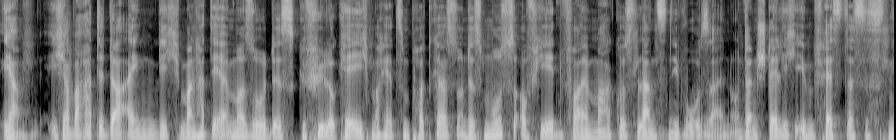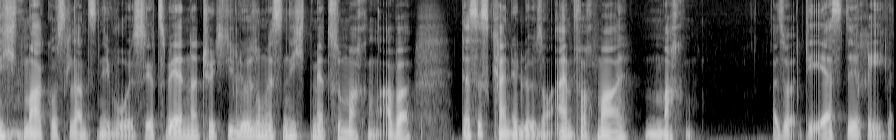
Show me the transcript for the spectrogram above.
Ja, ich erwarte da eigentlich, man hat ja immer so das Gefühl, okay, ich mache jetzt einen Podcast und es muss auf jeden Fall Markus Lanz Niveau sein. Und dann stelle ich eben fest, dass es nicht Markus Lanz Niveau ist. Jetzt wäre natürlich die Lösung, es nicht mehr zu machen. Aber das ist keine Lösung. Einfach mal machen. Also die erste Regel.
